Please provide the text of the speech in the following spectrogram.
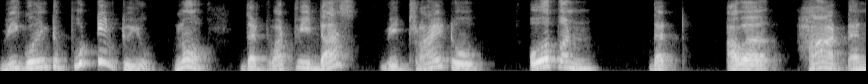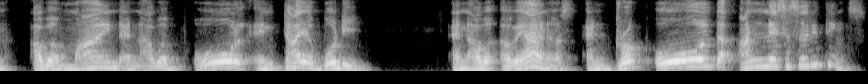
we going to put into you. No, that what we does, we try to open that our heart and our mind and our whole entire body and our awareness and drop all the unnecessary things.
